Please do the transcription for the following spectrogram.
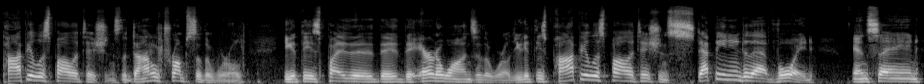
populist politicians, the Donald Trumps of the world. You get these, the, the, the Erdogans of the world. You get these populist politicians stepping into that void and saying,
